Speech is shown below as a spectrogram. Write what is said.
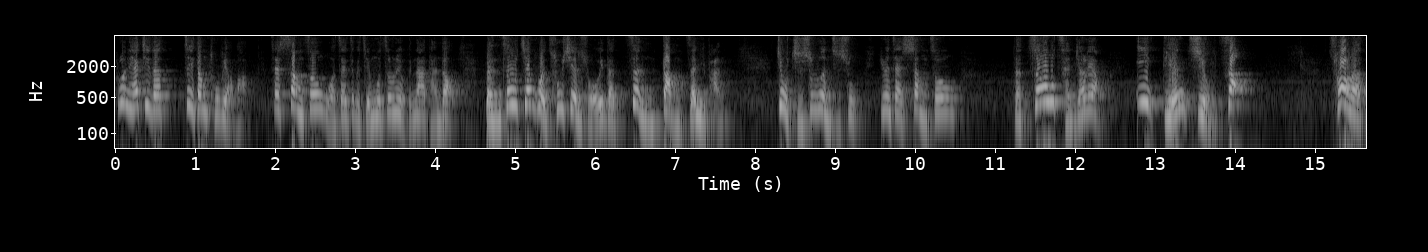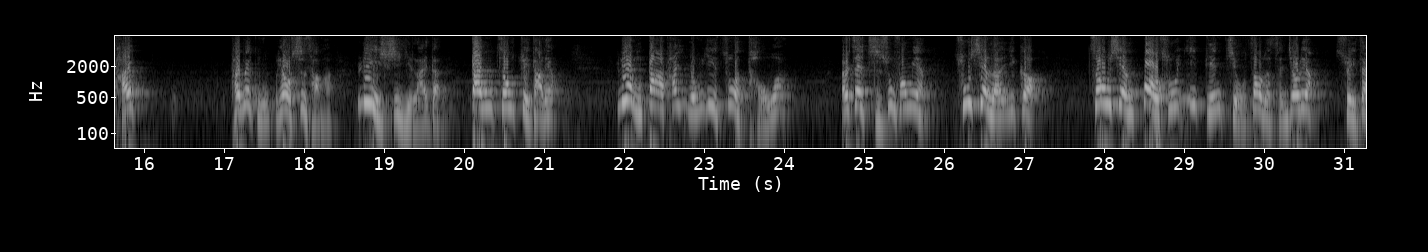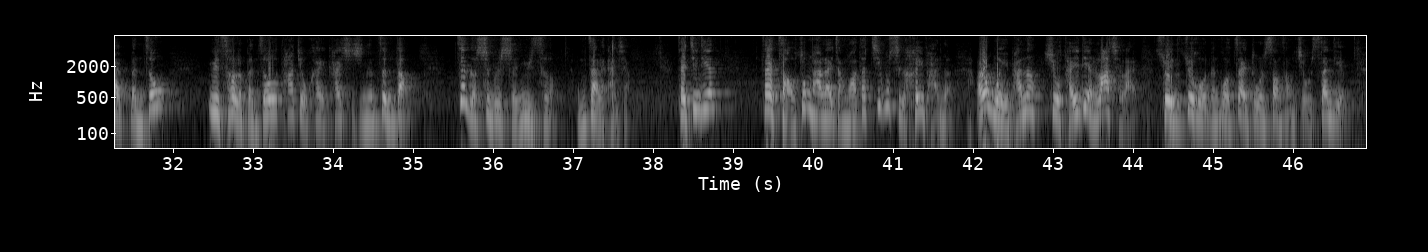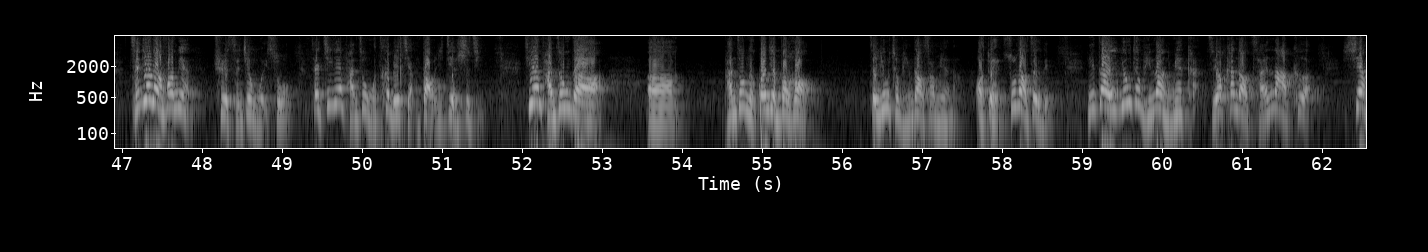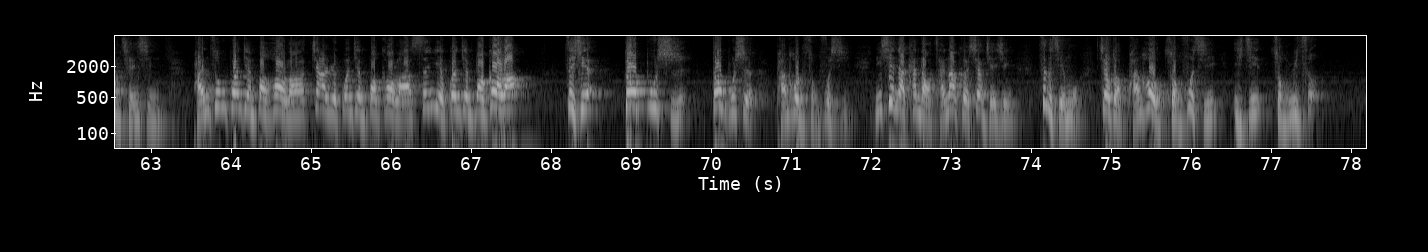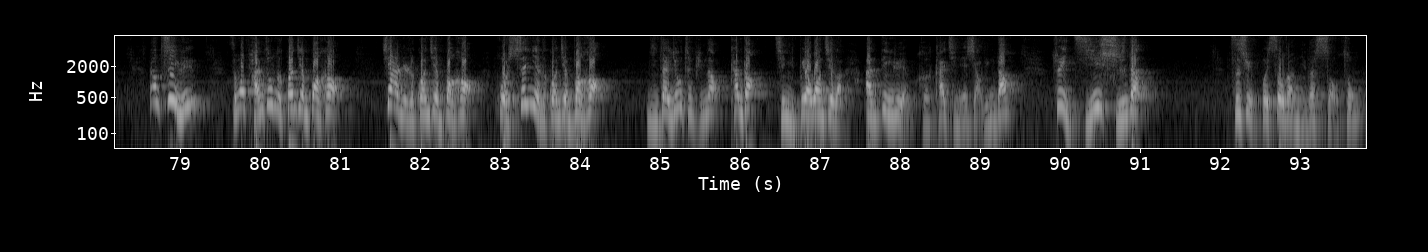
如果你还记得这张图表吧，在上周我在这个节目中有跟大家谈到，本周将会出现所谓的震荡整理盘。就指数论指数，因为在上周的周成交量。一点九兆，创了台台北股票市场啊历史以来的单周最大量，量大它容易做头啊，而在指数方面出现了一个周线爆出一点九兆的成交量，所以在本周预测了本周它就可以开始形成震荡，这个是不是神预测？我们再来看一下，在今天在早中盘来讲的话，它几乎是个黑盘的。而尾盘呢是由台积电拉起来，所以呢最后能够再度的上涨九十三点，成交量方面却呈现萎缩。在今天盘中，我特别讲到一件事情，今天盘中的呃盘中的关键报告，在 YouTube 频道上面呢。哦，对，说到这个点，你在 YouTube 频道里面看，只要看到财纳克向前行盘中关键报告啦、假日关键报告啦、深夜关键报告啦，这些都不是都不是盘后的总复习。您现在看到财纳克向前行这个节目，叫做盘后总复习以及总预测。那至于什么盘中的关键报告、假日的关键报告或深夜的关键报告，你在 YouTube 频道看到，请你不要忘记了按订阅和开启你的小铃铛，最及时的资讯会送到你的手中。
